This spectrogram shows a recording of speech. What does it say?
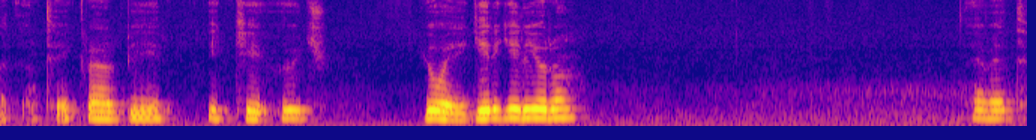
Bakın tekrar bir, iki, üç yuvaya geri geliyorum. Evet.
